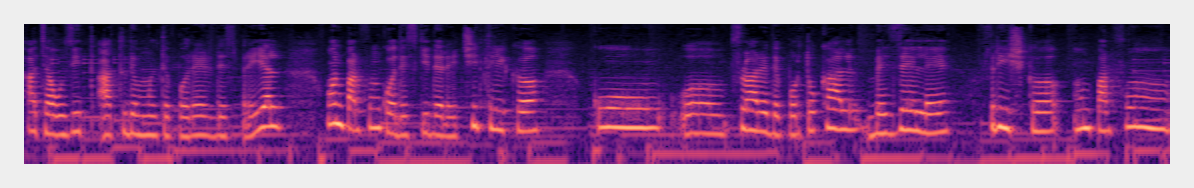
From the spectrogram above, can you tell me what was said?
ați auzit atât de multe păreri despre el. Un parfum cu o deschidere citrică, cu uh, floare de portocal, bezele, frișcă, un parfum,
